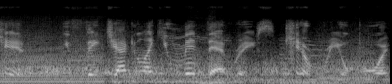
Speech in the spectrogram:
Kid, you fake jacking like you meant that race. Get real, boy.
